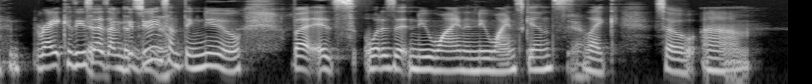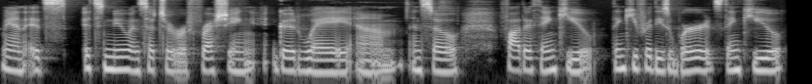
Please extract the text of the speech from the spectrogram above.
right? Because he yeah, says, "I'm doing new. something new," but it's what is it? New wine and new wineskins. Yeah. Like so, um, man, it's it's new in such a refreshing, good way. Um, and so, Father, thank you, thank you for these words. Thank you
